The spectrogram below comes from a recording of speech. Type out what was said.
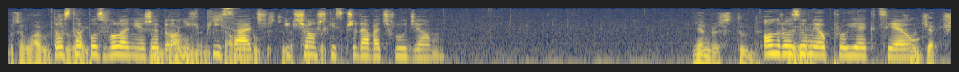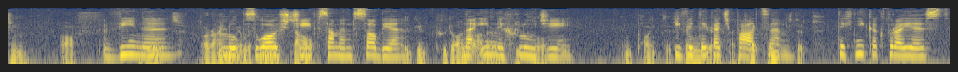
was allowed to dostał write pozwolenie, żeby o nich pisać i książki sprzedawać ludziom. On rozumiał projekcję winy lub złości w samym sobie na innych ludzi. i wytykać palcem. Technika, która jest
